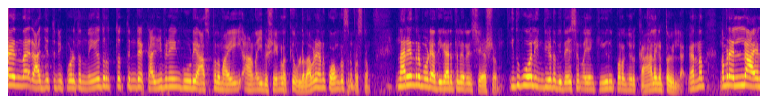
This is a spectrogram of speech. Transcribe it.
എന്ന രാജ്യത്തിന്റെ ഇപ്പോഴത്തെ നേതൃത്വത്തിന്റെ കഴിവിനെയും കൂടി ആസ്പദമായി ആണ് ഈ വിഷയങ്ങളൊക്കെ ഉള്ളത്. അവിടെയാണ് കോൺഗ്രസ്സിന് പ്രശ്നം. നരേന്ദ്രമോദി അധികാരത്തിലേറിയ ശേഷം ഇതുപോലെ ഇന്ത്യയുടെ വിദേശ നയം കീറിപ്പറഞ്ഞൊരു കാലഘട്ടമില്ല. കാരണം നമ്മുടെ എല്ലാ അയൽ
